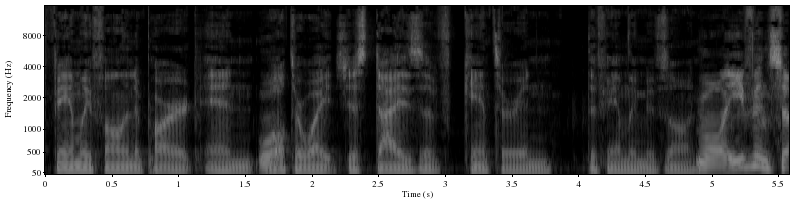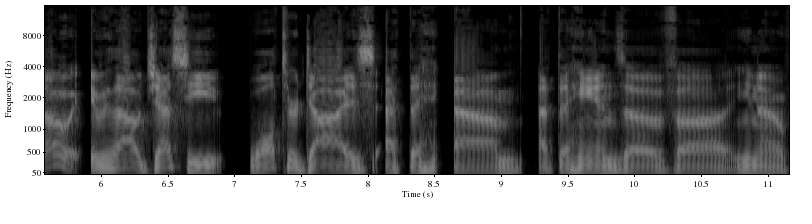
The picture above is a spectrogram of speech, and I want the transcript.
family falling apart, and Well- Walter White just dies of cancer, and the family moves on. Well, even so, without Jesse, Walter dies at the um at the hands of uh you know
